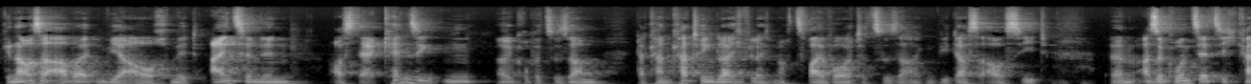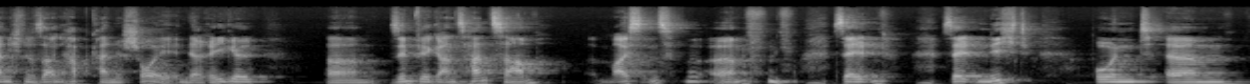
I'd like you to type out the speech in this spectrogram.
Genauso arbeiten wir auch mit einzelnen aus der Kensington-Gruppe zusammen. Da kann Katrin gleich vielleicht noch zwei Worte zu sagen, wie das aussieht. Ähm, also grundsätzlich kann ich nur sagen, habt keine Scheu. In der Regel ähm, sind wir ganz handsam, meistens, selten, selten nicht. Und von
